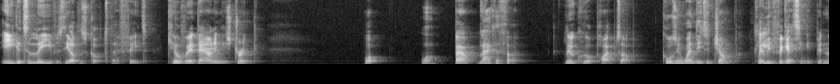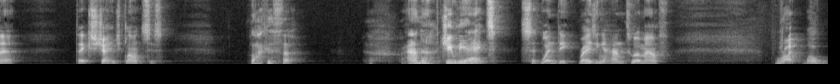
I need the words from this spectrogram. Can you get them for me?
eager to leave as the others got to their feet, Kilvir downing his drink. What. what about Lagatha? Lukewill piped up, causing Wendy to jump, clearly forgetting he'd been there. They exchanged glances. Lagatha? Anna, Juliet, said Wendy, raising a hand to her mouth. Right, well,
